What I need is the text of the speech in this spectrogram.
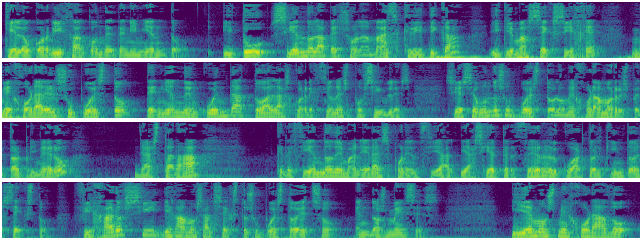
que lo corrija con detenimiento. Y tú, siendo la persona más crítica y que más se exige, mejorar el supuesto teniendo en cuenta todas las correcciones posibles. Si el segundo supuesto lo mejoramos respecto al primero, ya estará creciendo de manera exponencial. Y así el tercero, el cuarto, el quinto, el sexto. Fijaros si llegamos al sexto supuesto hecho en dos meses. Y hemos mejorado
